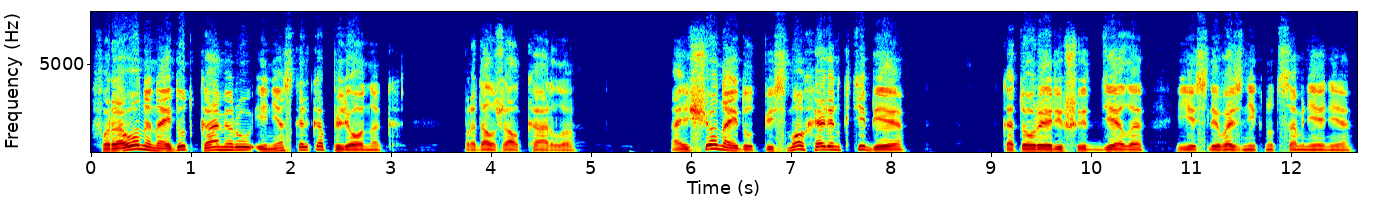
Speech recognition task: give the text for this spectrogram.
фараоны найдут камеру и несколько пленок, — продолжал Карло. А еще найдут письмо Хелен к тебе, которое решит дело, если возникнут сомнения.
